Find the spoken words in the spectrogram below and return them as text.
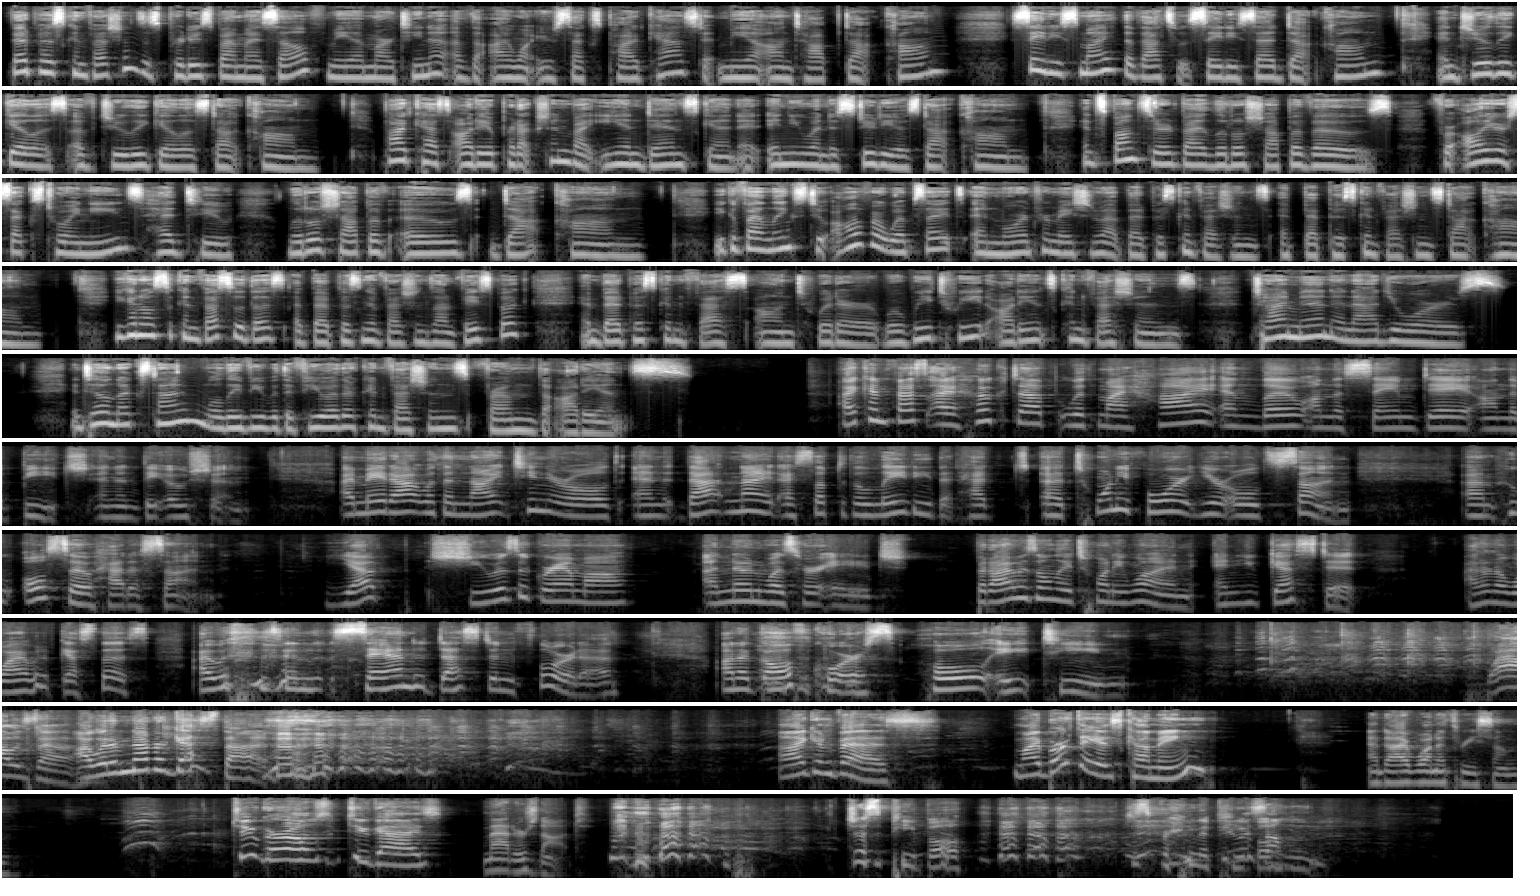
Bedpost Confessions is produced by myself, Mia Martina of the I Want Your Sex podcast at miaontop.com, Sadie Smythe of That's What Sadie Said.com, and Julie Gillis of juliegillis.com. Podcast audio production by Ian Danskin at innuendostudios.com and sponsored by Little Shop of O's. For all your sex toy needs, head to littleshopofos.com. You can find links to all of our websites and more information about Bedpost Confessions at bedpostconfessions.com. You can also confess with us at Bedpost Confessions on Facebook and Bedpost Confess on Twitter, where we tweet audience confessions. Chime in and add yours. Until next time, we'll leave you with a few other confessions from the audience. I confess I hooked up with my high and low on the same day on the beach and in the ocean. I made out with a 19 year old, and that night I slept with a lady that had a 24 year old son um, who also had a son. Yep, she was a grandma. Unknown was her age. But I was only 21, and you guessed it. I don't know why I would have guessed this. I was in Sandestin, Florida, on a golf course, hole 18. Wowza. I would have never guessed that. I confess, my birthday is coming, and I want a threesome. Two girls, two guys, matters not. Just people. Just bring the people. something.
